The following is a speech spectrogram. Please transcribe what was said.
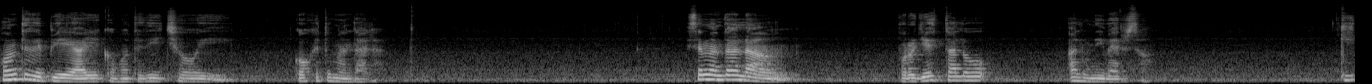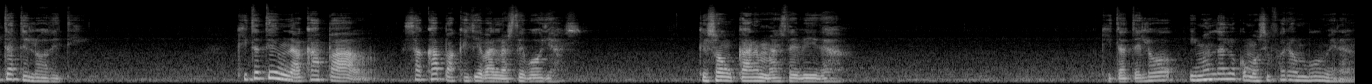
Ponte de pie ahí, como te he dicho, y coge tu mandala. Ese mandala, proyectalo al universo. Quítatelo de ti. Quítate una capa, esa capa que llevan las cebollas que son karmas de vida. Quítatelo y mándalo como si fuera un boomerang,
